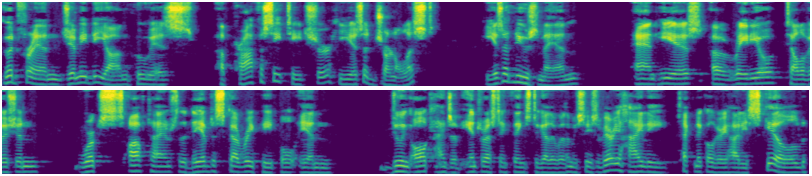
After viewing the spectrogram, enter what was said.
good friend Jimmy DeYoung, who is a prophecy teacher, he is a journalist, he is a newsman, and he is a radio, television, works oftentimes the Day of Discovery people in doing all kinds of interesting things together with him. He's very highly technical, very highly skilled.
